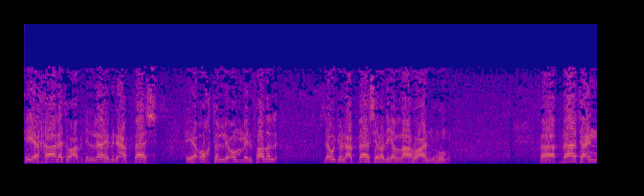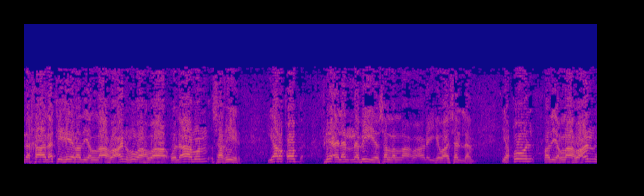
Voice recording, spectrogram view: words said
هي خالة عبد الله بن عباس. هي أخت لأم الفضل زوج العباس رضي الله عنه. فبات عند خالته رضي الله عنه وهو غلام صغير. يرقب فعل النبي صلى الله عليه وسلم. يقول رضي الله عنه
